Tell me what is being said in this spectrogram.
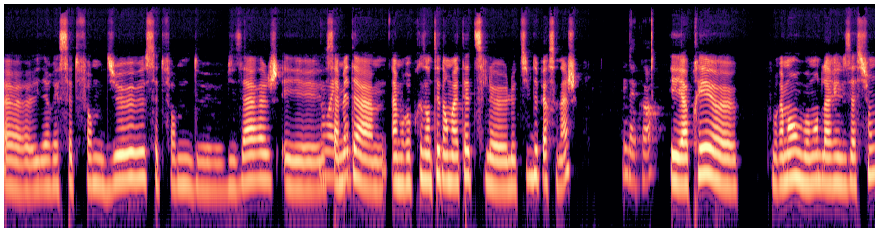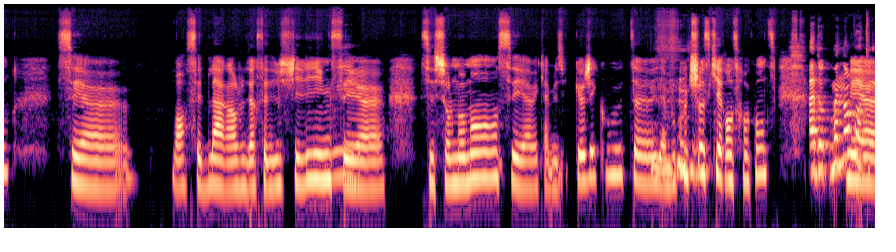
euh, il y aurait cette forme d'yeux, cette forme de visage, et ça m'aide à, me représenter dans ma tête le, type de personnage. D'accord. Et après, vraiment au moment de la réalisation, c'est bon, c'est de l'art, hein, je veux dire, c'est du feeling, c'est euh, c'est sur le moment, c'est avec la musique que j'écoute, euh, il y a beaucoup de choses qui rentrent en compte. Ah, donc maintenant, quand, euh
